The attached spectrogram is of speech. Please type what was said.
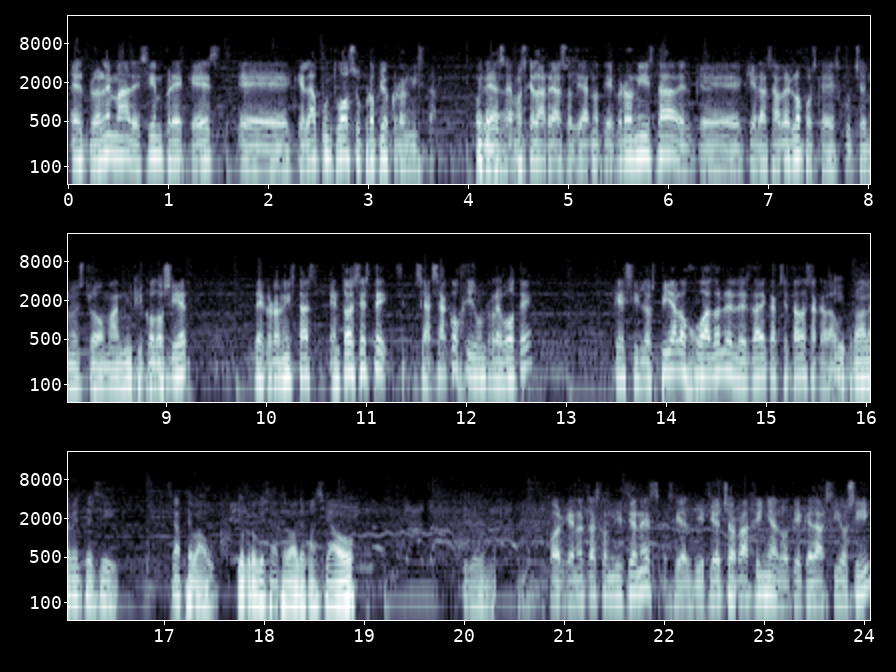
el problema de siempre, que es eh, que le ha puntuado su propio cronista. Porque Pero- ya sabemos que la Real Sociedad no tiene cronista, el que quiera saberlo, pues que escuche nuestro magnífico dossier de cronistas. Entonces este, o sea, se ha cogido un rebote que si los pilla a los jugadores les da de cachetadas a cada Sí, uno. probablemente sí. Se ha cebado. Yo creo que se ha cebado demasiado. Y bueno, Porque en otras condiciones, si el 18 Rafinha lo tiene que dar sí o sí,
